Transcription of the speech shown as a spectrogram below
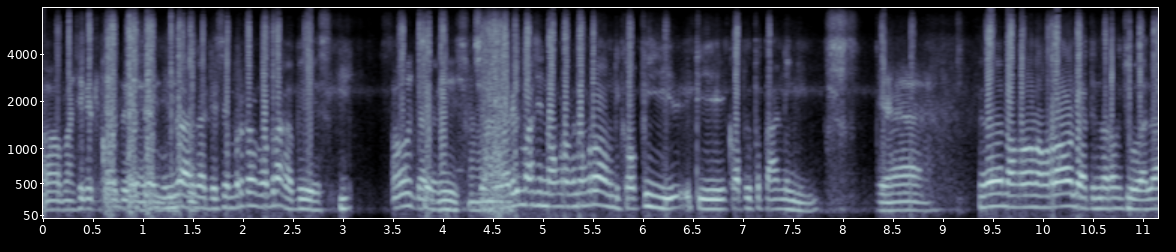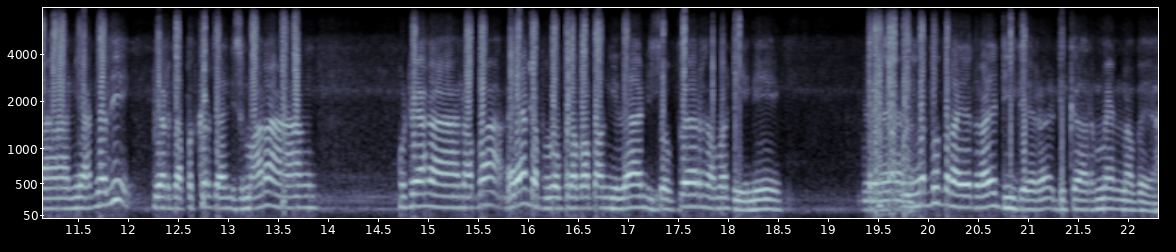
Oh, masih kecil tuh ya. Enggak, enggak Desember kan kontrak habis. Oh, udah. Januari masih nongkrong-nongkrong di kopi di kopi petani. Ya. Ya, nongkrong-nongkrong liatin orang jualan. Niatnya sih biar dapat kerjaan di Semarang. Udah kan apa? Ya dapat beberapa panggilan di Jober sama di ini. Ya. Aku ingat tuh terakhir-terakhir di daerah di Garmen apa ya?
